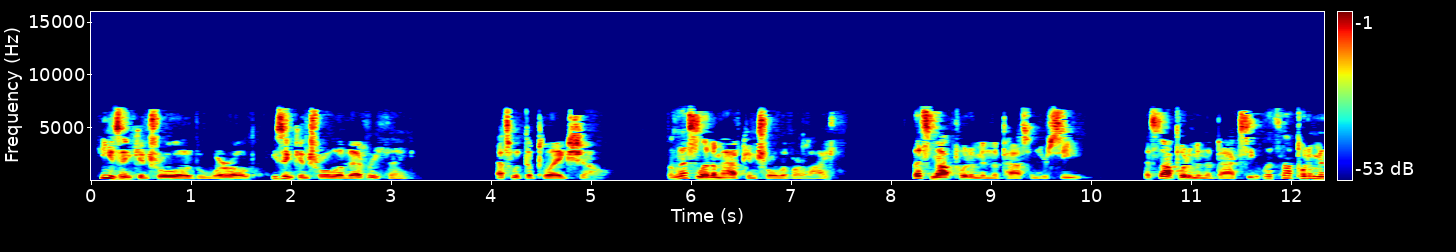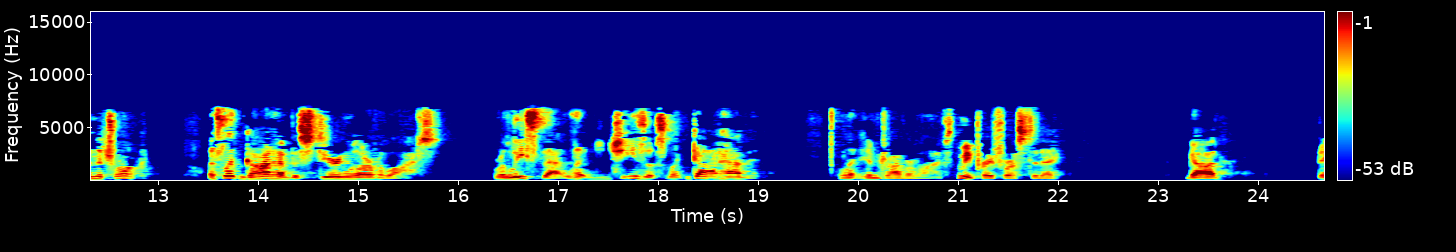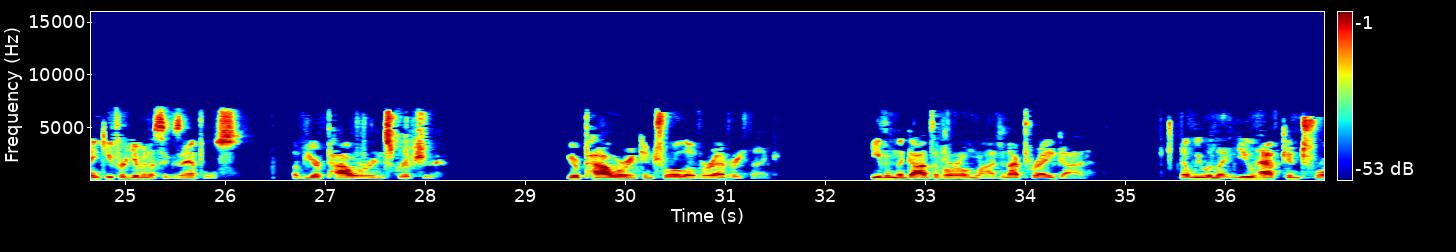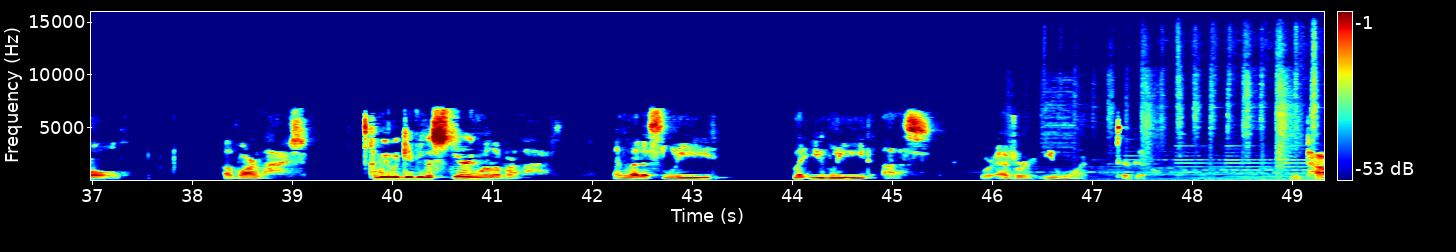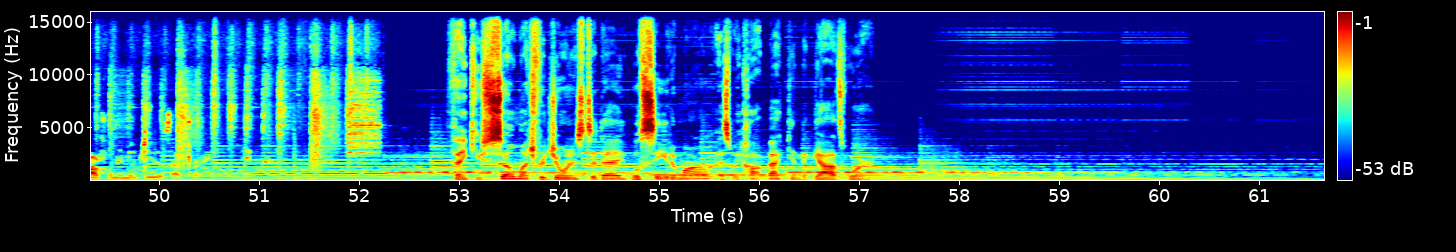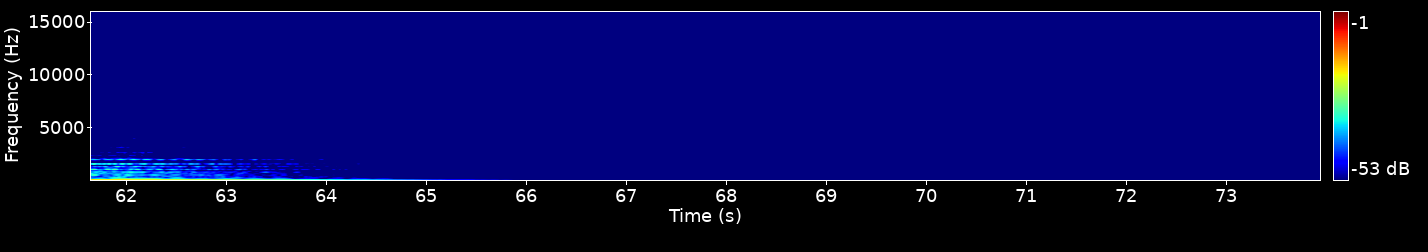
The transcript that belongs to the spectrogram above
He's in control of the world. He's in control of everything. That's what the plagues show. But let's let him have control of our life. Let's not put him in the passenger seat. Let's not put him in the back seat. Let's not put him in the trunk. Let's let God have the steering wheel of our lives. Release that. Let Jesus, let God have it. Let him drive our lives. Let me pray for us today. God, thank you for giving us examples of your power in scripture your power and control over everything, even the gods of our own lives. And I pray, God, that we would let you have control of our lives. And we would give you the steering wheel of our lives and let us lead, let you lead us wherever you want to go. In the powerful name of Jesus, I pray. Amen. Thank you so much for joining us today. We'll see you tomorrow as we hop back into God's Word.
